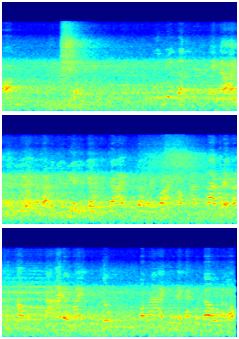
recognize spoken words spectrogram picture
Đó. Nhân đương nhiên là đó anh phải đi các được chuyển điện đầu trái đầu máy phải hoặc là chúng ta có thể cắt song song hai đầu máy cùng một lúc. Hoặc là anh có thể cắt một đầu là góc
